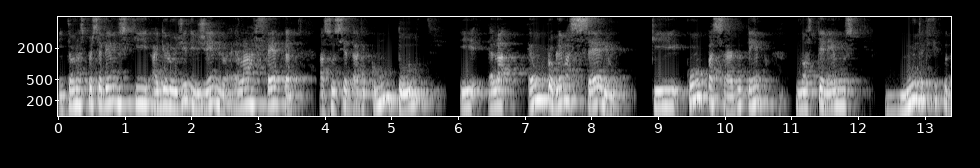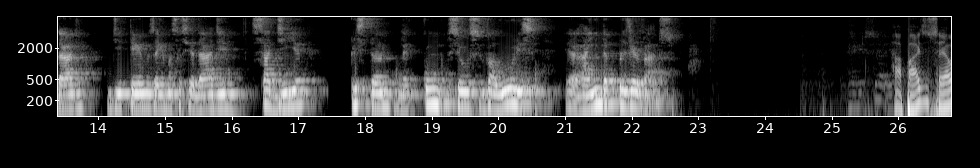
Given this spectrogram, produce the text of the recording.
Então nós percebemos que a ideologia de gênero ela afeta a sociedade como um todo e ela é um problema sério que, com o passar do tempo, nós teremos muita dificuldade de termos aí uma sociedade sadia, cristã, né, com seus valores é, ainda preservados. Rapaz do céu,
